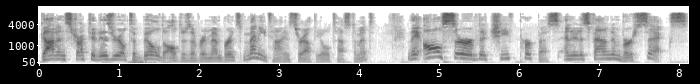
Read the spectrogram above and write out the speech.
God instructed Israel to build altars of remembrance many times throughout the Old Testament. They all served a chief purpose, and it is found in verse 6.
